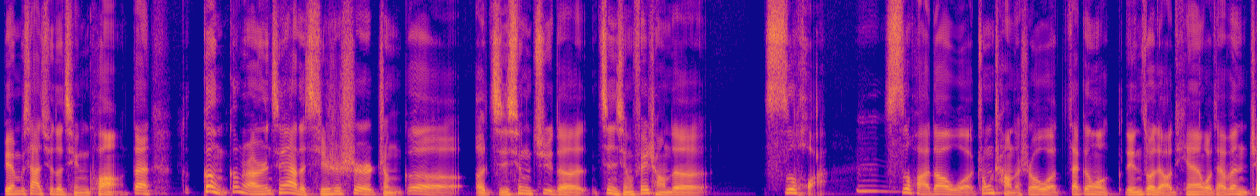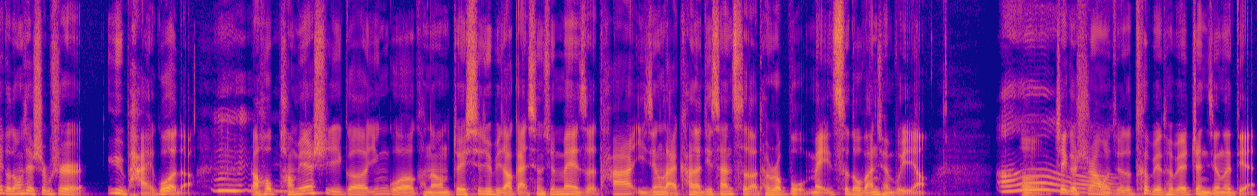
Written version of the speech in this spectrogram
编不下去的情况，但更更让人惊讶的其实是整个呃即兴剧的进行非常的丝滑。嗯丝滑到我中场的时候，我在跟我邻座聊天，我在问这个东西是不是预排过的，嗯，然后旁边是一个英国可能对戏剧比较感兴趣的妹子，她已经来看了第三次了，她说不，每一次都完全不一样。哦嗯，，这个是让我觉得特别特别震惊的点。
